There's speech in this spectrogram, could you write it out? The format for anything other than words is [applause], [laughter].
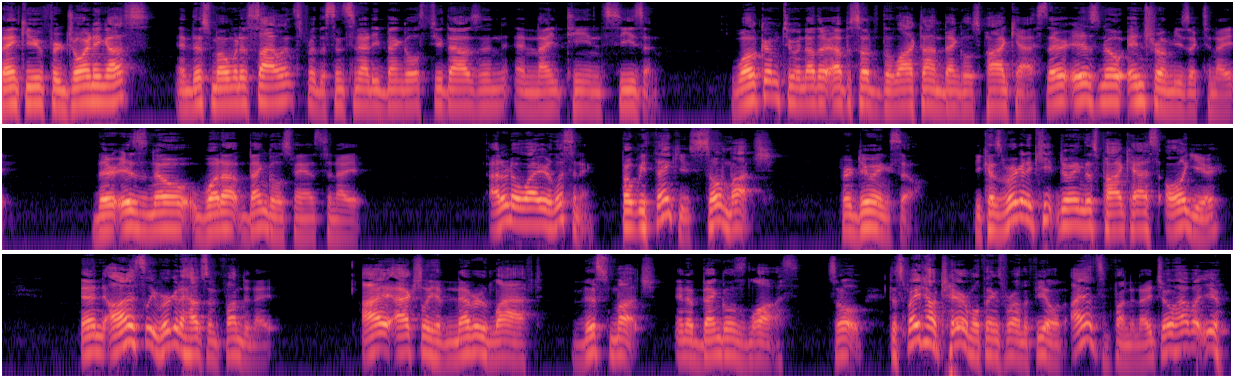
Thank you for joining us in this moment of silence for the Cincinnati Bengals 2019 season. Welcome to another episode of the Locked On Bengals podcast. There is no intro music tonight. There is no What Up Bengals fans tonight. I don't know why you're listening, but we thank you so much for doing so because we're going to keep doing this podcast all year. And honestly, we're going to have some fun tonight. I actually have never laughed this much in a Bengals loss. So, despite how terrible things were on the field, I had some fun tonight. Joe, how about you?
